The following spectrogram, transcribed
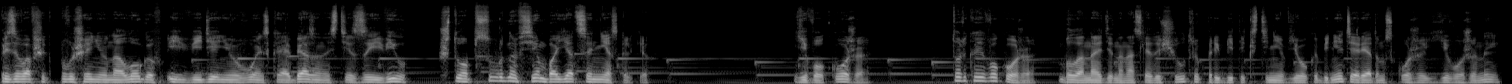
призывавший к повышению налогов и введению воинской обязанности, заявил, что абсурдно всем бояться нескольких. Его кожа, только его кожа, была найдена на следующее утро прибитой к стене в его кабинете рядом с кожей его жены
